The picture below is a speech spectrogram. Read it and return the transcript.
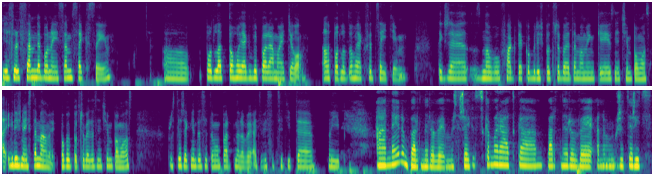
jestli jsem nebo nejsem sexy, uh, podle toho, jak vypadá moje tělo, ale podle toho, jak se cítím. Takže znovu fakt, jako když potřebujete maminky s něčím pomoct, a i když nejste mámy, pokud potřebujete s něčím pomoct, prostě řekněte si tomu partnerovi, ať vy se cítíte líp. A nejenom partnerovi, můžete říct s kamarádkám, partnerovi, a nebo mm. můžete říct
